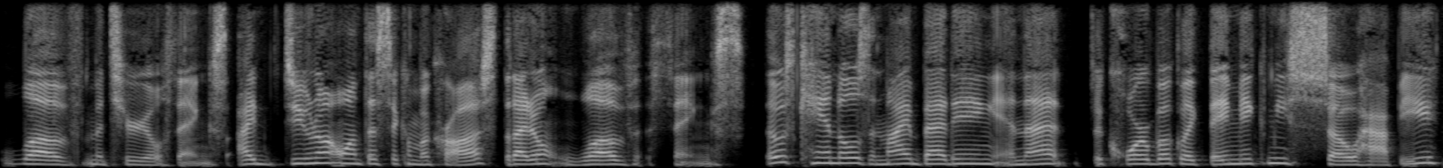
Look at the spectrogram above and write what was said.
love material things. I do not want this to come across that I don't love things. Those candles and my bedding and that decor book, like they make me so happy.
